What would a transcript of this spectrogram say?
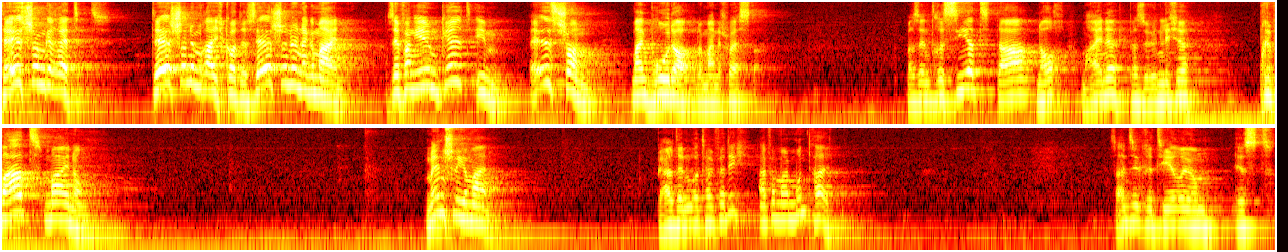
Der ist schon gerettet. Der ist schon im Reich Gottes. Der ist schon in der Gemeinde. Das Evangelium gilt ihm. Er ist schon mein Bruder oder meine Schwester. Was interessiert da noch meine persönliche Privatmeinung? Menschliche Meinung. Behalte ein Urteil für dich. Einfach mal den Mund halten. Das einzige Kriterium ist,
